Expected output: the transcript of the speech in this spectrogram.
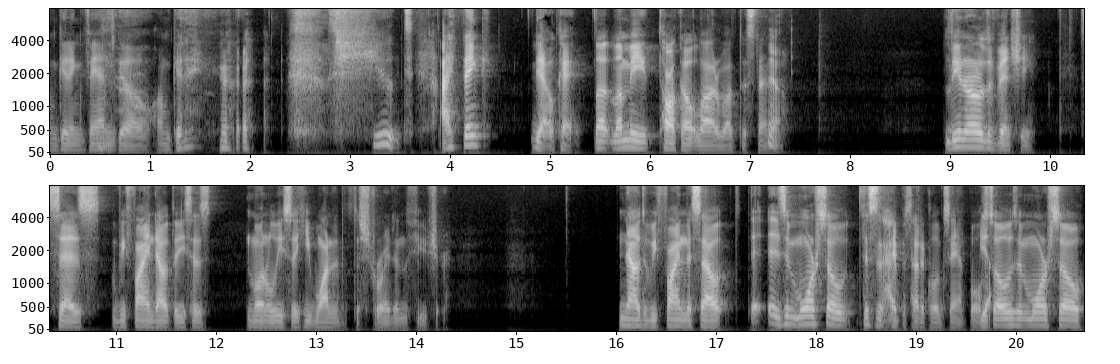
I'm getting Van Gogh. I'm getting. Shoot, I think. Yeah. Okay. Let, let me talk out loud about this then. Yeah. Leonardo da Vinci says we find out that he says Mona Lisa he wanted it destroyed in the future. Now, do we find this out? Is it more so? This is a hypothetical example. Yeah. So, is it more so?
